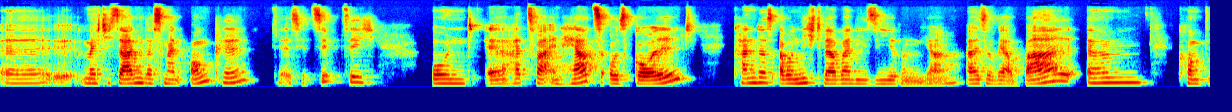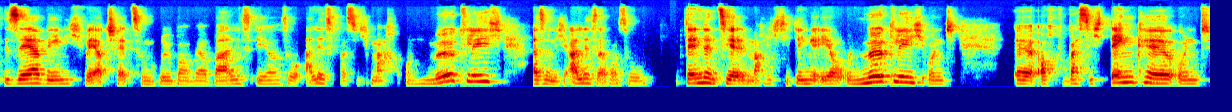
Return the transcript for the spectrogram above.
äh, möchte ich sagen, dass mein Onkel, der ist jetzt 70 und er hat zwar ein Herz aus Gold, kann das aber nicht verbalisieren. Ja? Also verbal ähm, kommt sehr wenig Wertschätzung rüber. Verbal ist eher so alles, was ich mache, unmöglich. Also nicht alles, aber so tendenziell mache ich die Dinge eher unmöglich und äh, auch was ich denke und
